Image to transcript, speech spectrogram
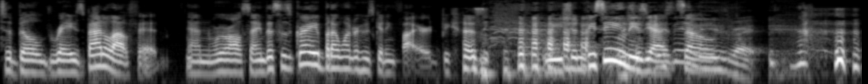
to build Rey's battle outfit, and we are all saying this is great, but I wonder who's getting fired because we shouldn't be seeing these yet. seeing so, these, right.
